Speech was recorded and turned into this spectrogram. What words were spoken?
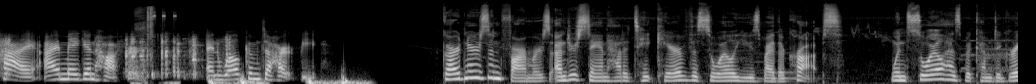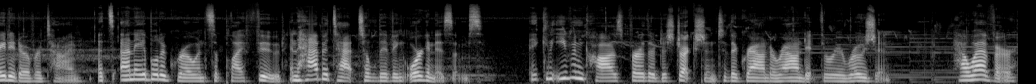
Hi, I'm Megan Hoffer, and welcome to Heartbeat. Gardeners and farmers understand how to take care of the soil used by their crops. When soil has become degraded over time, it's unable to grow and supply food and habitat to living organisms. It can even cause further destruction to the ground around it through erosion. However,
